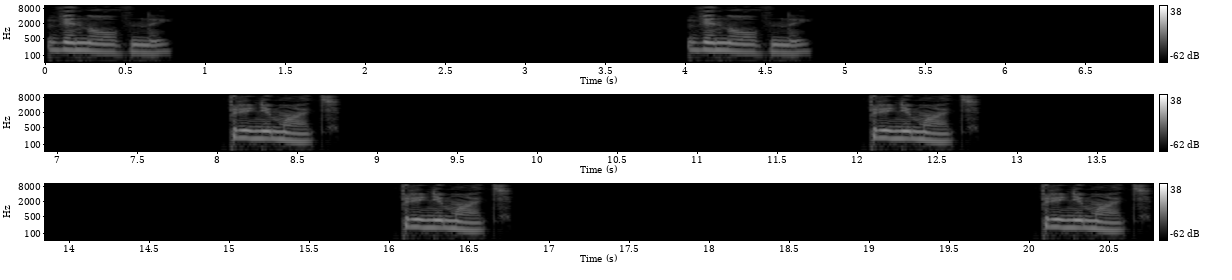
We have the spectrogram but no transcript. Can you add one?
Виновный. Виновный. Принимать. Принимать. Принимать. Принимать.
